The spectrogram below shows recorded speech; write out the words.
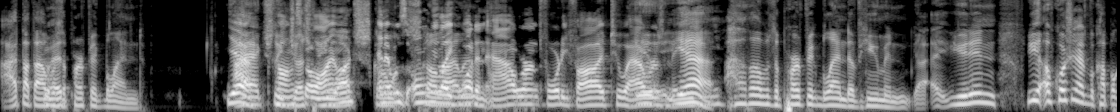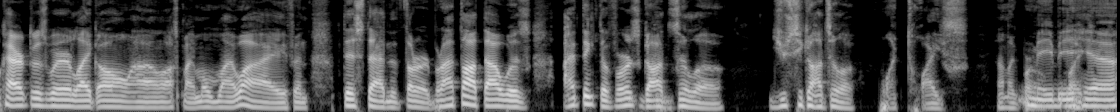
I thought that Go was ahead. a perfect blend. Yeah, I actually Kong just Skull Island, rewatched and it was only Skull like what an hour and forty five, two hours, Yeah, maybe. Yeah, I thought it was a perfect blend of human. uh, You didn't. You, of course, you have a couple characters where like, oh, I lost my my wife and this, that, and the third. But I thought that was. I think the first Godzilla, you see Godzilla like twice. I'm like, bro, maybe, like, yeah.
